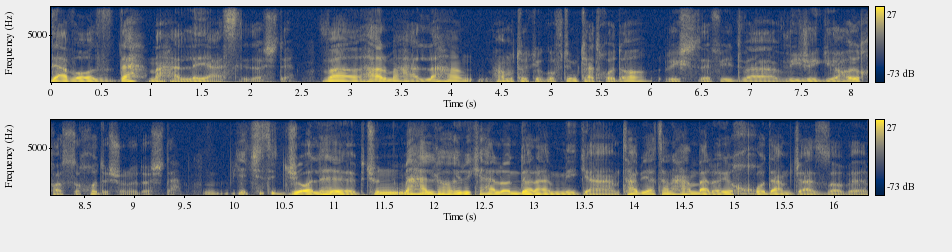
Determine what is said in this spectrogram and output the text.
دوازده محله اصلی داشته. و هر محله هم همونطور که گفتیم کت خدا ریش سفید و ویژگی های خاص خودشونو داشتن یه چیزی جالب چون محله هایی رو که الان دارم میگم طبیعتا هم برای خودم جذابه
